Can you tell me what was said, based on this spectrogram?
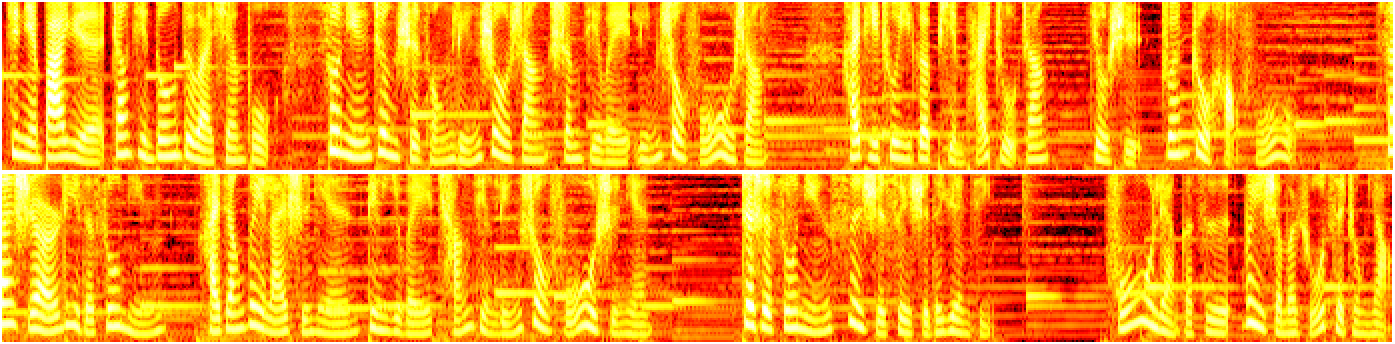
今年八月，张近东对外宣布，苏宁正式从零售商升级为零售服务商。还提出一个品牌主张，就是专注好服务。三十而立的苏宁还将未来十年定义为场景零售服务十年，这是苏宁四十岁时的愿景。服务两个字为什么如此重要？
